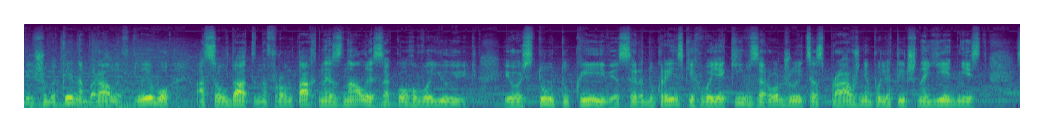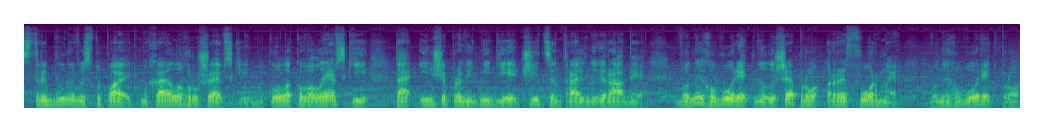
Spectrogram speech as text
Більшовики набирали впливу, а солдати на фронтах не знали за кого воюють. І ось тут, у Києві, серед українських вояків зароджується справжня політична єдність. З трибуни виступають Михайло Грушевський, Микола Ковалевський та інші провідні діячі Центральної Ради. Вони говорять не лише про реформи, вони говорять про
